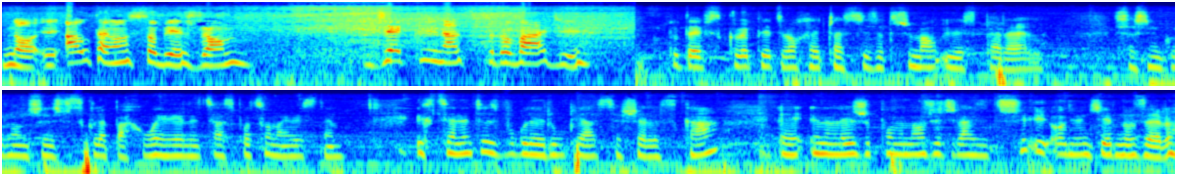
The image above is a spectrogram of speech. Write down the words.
No auta non stop jeżdżą. Jackie nas prowadzi. Tutaj w sklepie trochę czas się zatrzymał i jest PRL. Strasznie gorąco jest w sklepach. Łejelica, spocona jestem. Ich ceny to jest w ogóle rupia seszelska e, i należy pomnożyć razy 3 i odjąć jedno zero.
